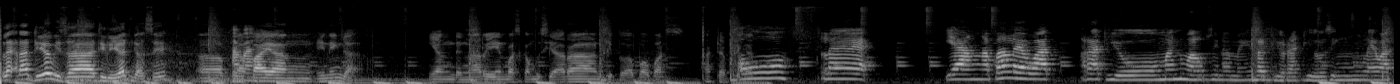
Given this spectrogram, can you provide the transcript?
Lek radio bisa dilihat nggak sih eh, berapa Apa? yang ini nggak yang dengerin pas kamu siaran gitu apa pas ada berita? oh lek yang apa lewat radio manual sih namanya radio radio sing lewat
